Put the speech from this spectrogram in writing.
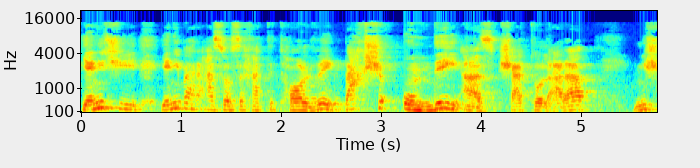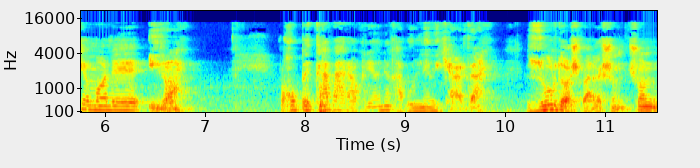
یعنی چی؟ یعنی بر اساس خط تالوگ بخش عمده ای از شط العرب میشه مال ایران. و خب به عراقیان قبول نمی‌کردن. زور داشت براشون. چون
